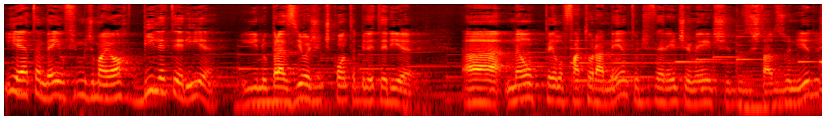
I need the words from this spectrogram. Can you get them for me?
e é também o filme de maior bilheteria. E no Brasil a gente conta bilheteria uh, não pelo faturamento, diferentemente dos Estados Unidos,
